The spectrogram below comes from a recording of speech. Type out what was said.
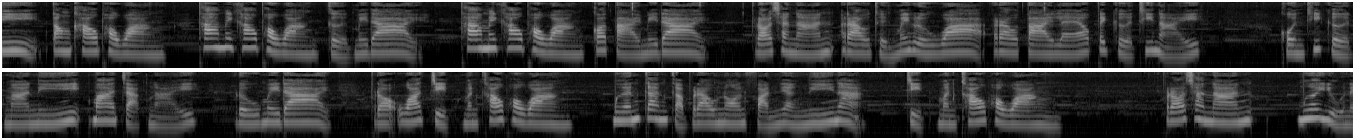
นี่ต้องเข้าผวัง ถ้าไม่เข้าผวังเกิดไม่ได้ ถ้าไม่เข้าผวังก็ตายไม่ได้ เพราะฉะนั้นเราถึงไม่รู้ว่าเราตายแล้วไปเกิดที่ไหน คนที่เกิดมานี้มาจากไหน รู้ไม่ได้ เพราะว่าจิตมันเข้าผวัง เหมือนกันกับเรานอนฝันอย่างนี้น่ะ จิตมันเข้าผวัง เพราะฉะนั้น เมื่ออยู่ใน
